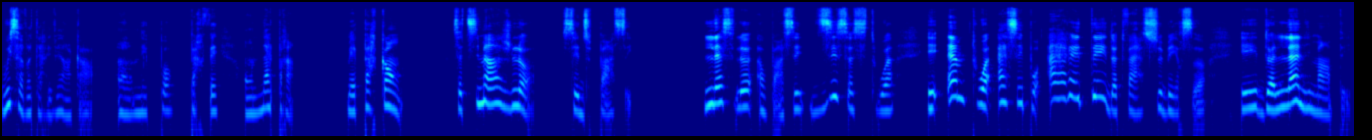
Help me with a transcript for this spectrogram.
Oui, ça va t'arriver encore. On n'est pas parfait. On apprend. Mais par contre, cette image-là, c'est du passé. Laisse-le au passé, dissocie-toi et aime-toi assez pour arrêter de te faire subir ça et de l'alimenter.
